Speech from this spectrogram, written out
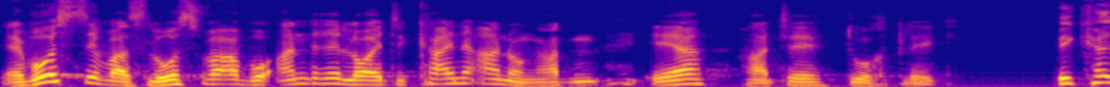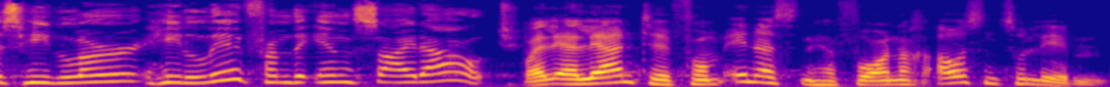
Er wusste, was los war, wo andere Leute keine Ahnung hatten. Er hatte Durchblick. Because he learned, he lived from the inside out. Weil er lernte, vom Innersten hervor nach außen zu leben.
